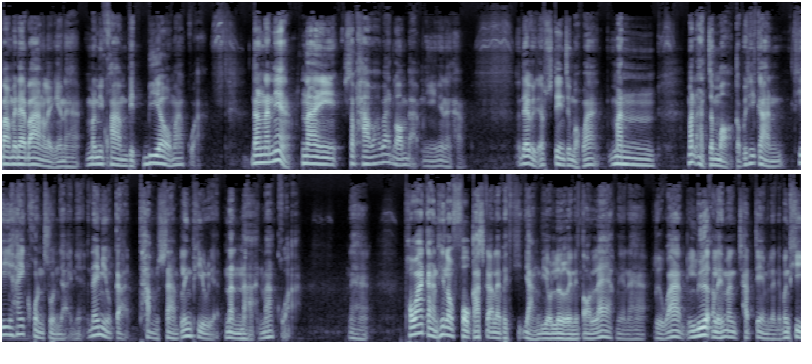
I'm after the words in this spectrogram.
บ้างไม่ได้บ้างอะไรเงี้ยนะฮะมันมีความบิดเบี้ยวมากกว่า ดังนั้นเนี่ยในสภาวะแวดล้อมแบบนี้เนี่ยนะครับเดวิดเอปสตีนจึงบอกว่ามันมันอาจจะเหมาะกับวิธีการที่ให้คนส่วนใหญ่เนี่ยได้มีโอกาสทำ sampling period นานๆมากกว่านะฮะ เพราะว่าการที่เราโฟกัสกับอะไรไปอย่างเดียวเลยในตอนแรกเนี่ยนะฮะหรือว่าเลือกอะไรที่มันชัดเจนไปเลยเนี่ยบางที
